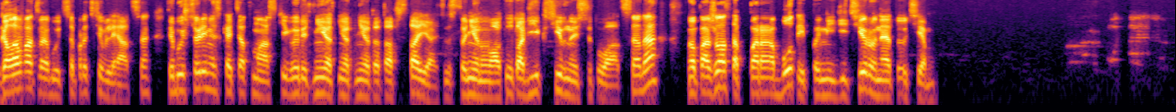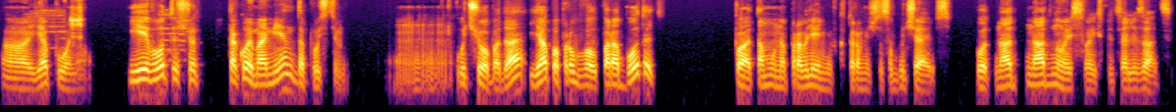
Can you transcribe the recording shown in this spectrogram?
голова твоя будет сопротивляться, ты будешь все время искать отмазки и говорить, нет, нет, нет, это обстоятельства, не, ну а тут объективная ситуация, да? Но, пожалуйста, поработай, помедитируй на эту тему. А, Я понял. И вот еще такой момент, допустим, учеба, да, я попробовал поработать по тому направлению, в котором я сейчас обучаюсь, вот на, на одной из своих специализаций.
